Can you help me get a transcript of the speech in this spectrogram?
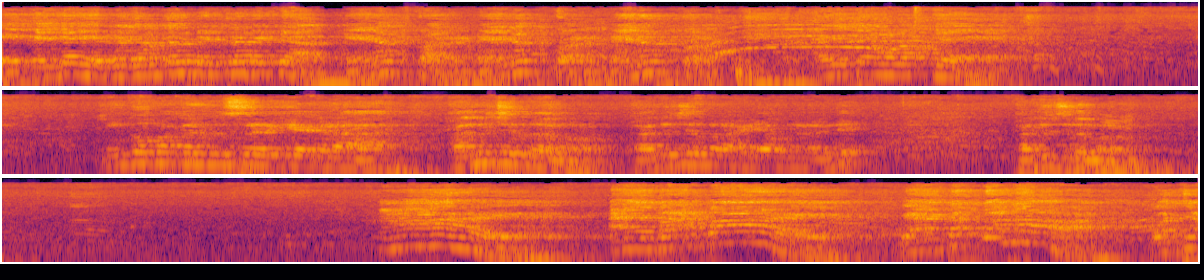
ఏకంగా ఎర్ర సంతలు పెట్టిన పెట్ట నేనొక్కరు నేనొక్కరు నేనొక్కరు అయితే ఓకే ఇంకో పక్కన చూసేసరికి అక్కడ కళ్ళు చిదంబరం కళ్ళు చిదంబరం ఐడియా ఉన్నారండి కళ్ళు చిదంబరం ఆయ్ ఆయ్ బాబాయ్ ఎక్కడన్నా వచ్చే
